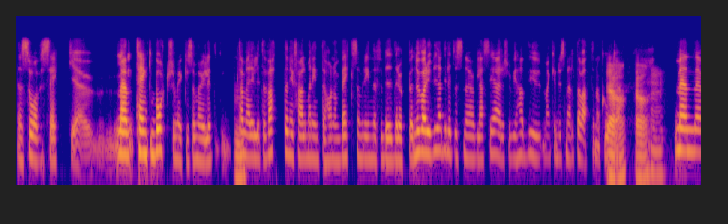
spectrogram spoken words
en sovsäck. eh, Men tänk bort så mycket som möjligt. Ta Mm. med dig lite vatten ifall man inte har någon bäck som rinner förbi där uppe. Nu var det vi hade lite snö och glaciärer så vi hade ju, man kunde smälta vatten och koka. Ja, ja. Mm. Men eh,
